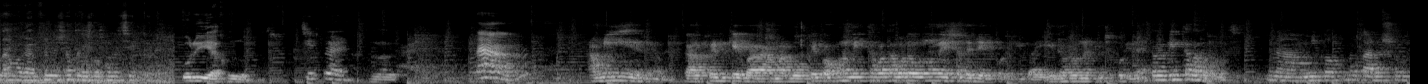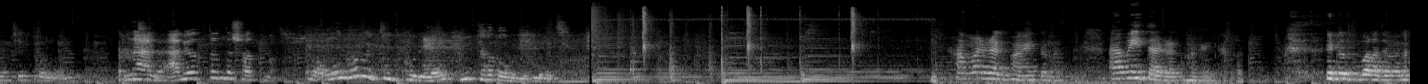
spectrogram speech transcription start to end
না আমার গার্লফ্রেন্ডের সাথে কখনো চেক করি। করি এখনও। চিট করেন? হ্যাঁ। না। আমি গার্লফ্রেন্ডকে বা আমার বউকে কখনো মিথ্যা কথা বলে অন্য মেয়ের সাথে ডেট করিনি বা এই ধরনের কিছু করি না তবে মিথ্যা কথা বলেছি। না আমি কখনো কারোর সঙ্গে চিট করিনি। না না আমি অত্যন্ত সৎ ওইভাবে ঠিক করি নাই মিথ্যা কথা বলি বলেছি। আমার রাগ ভাঙাইতো না আমি তার রাগ ভাঙাইতাম। এটা তো বলা যাবে না।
